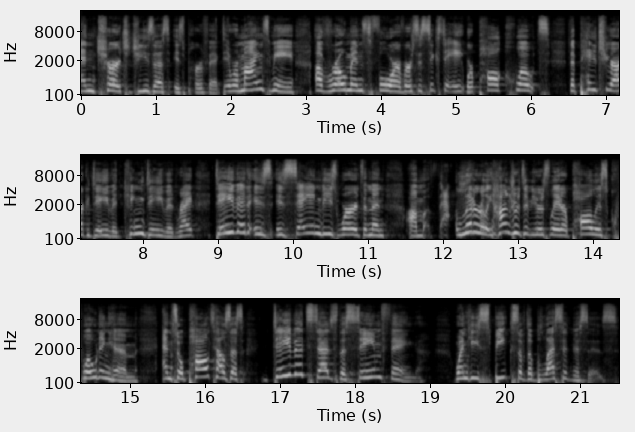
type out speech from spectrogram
And church, Jesus is perfect. It reminds me of Romans 4, verses 6 to 8, where Paul quotes the patriarch David, King David, right? David is, is saying these words, and then um, literally hundreds of years later, Paul is quoting him. And so Paul tells us David says the same thing when he speaks of the blessednesses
